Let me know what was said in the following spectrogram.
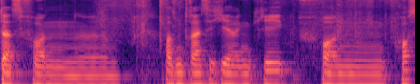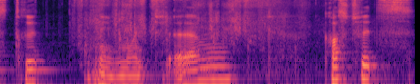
das von äh, aus dem 30-jährigen Krieg von Kostrit, nee, Moment, ähm, Kostschwitz,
